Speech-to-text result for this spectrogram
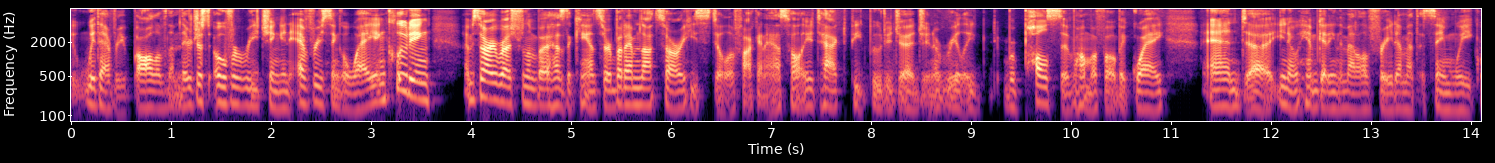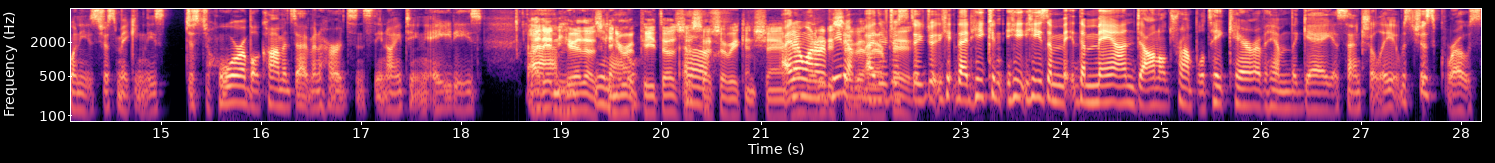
with every all of them. They're just overreaching in every single way, including I'm sorry Rush Limbaugh has the cancer, but I'm not sorry he's still a fucking asshole. He attacked Pete Buttigieg in a really repulsive homophobic way, and uh, you know him getting the Medal of Freedom at the same week when he's just making these just horrible comments I haven't heard since the 1980s. I didn't hear um, those. You can know, you repeat those just uh, so we can shame? I don't want to repeat them. Either just that he can. He, he's a the man. Donald Trump will take care of him. The gay, essentially. It was just gross,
